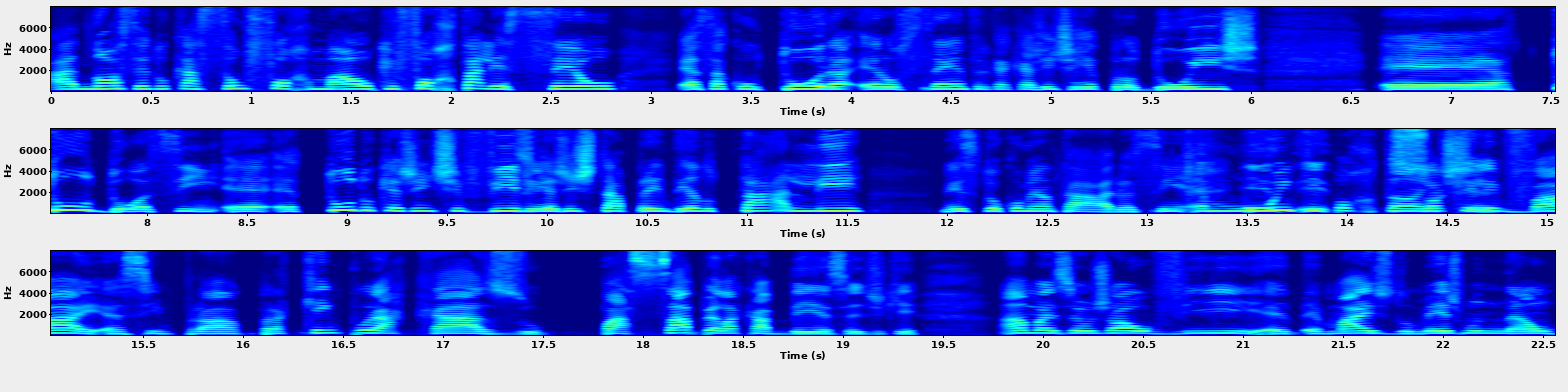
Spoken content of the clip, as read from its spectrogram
a nossa educação formal que fortaleceu essa cultura eurocêntrica que a gente reproduz. É, tudo, assim, é, é tudo que a gente vive, Sim. que a gente está aprendendo, está ali nesse documentário, assim, é muito e, e, importante. Só que ele vai, assim, para quem por acaso passar pela cabeça de que, ah, mas eu já ouvi, é, é, mais do mesmo, não.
